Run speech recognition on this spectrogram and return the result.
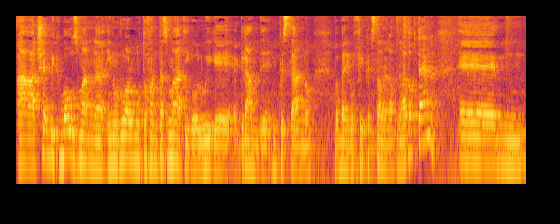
a Chadwick Boseman in un ruolo molto fantasmatico, lui che è grande in quest'anno va bene in un film che stanno nella, nella top 10 ehm,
